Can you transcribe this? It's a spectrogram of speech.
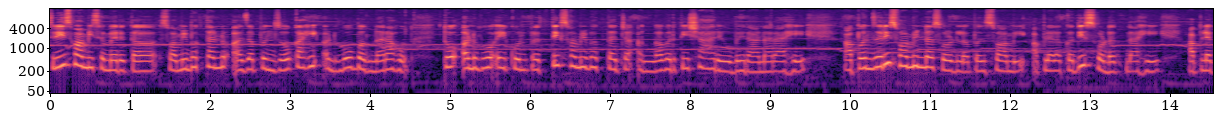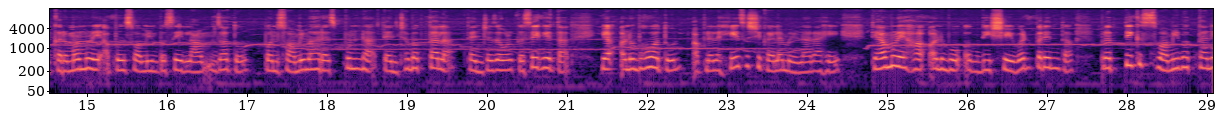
श्री स्वामी समर्थ स्वामी भक्तांनो आज आपण जो काही अनुभव बघणार आहोत तो अनुभव ऐकून प्रत्येक स्वामी भक्ताच्या अंगावरती शहारे उभे राहणार आहे. आपण जरी स्वामींना सोडलं पण स्वामी आपल्याला कधीच सोडत नाही. आपल्या कर्मामुळे आपण स्वामींपासे लांब जातो पण स्वामी महाराज पुन्हा त्यांच्या भक्ताला त्यांच्याजवळ कसे घेतात या अनुभवातून आपल्याला हेच शिकायला मिळणार आहे. त्यामुळे हा अनुभव अगदी शेवटपर्यंत प्रत्येक स्वामी भक्ताने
